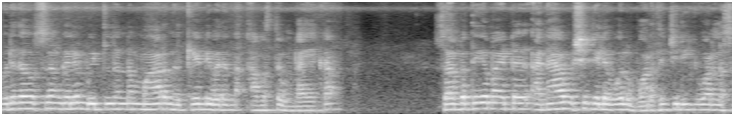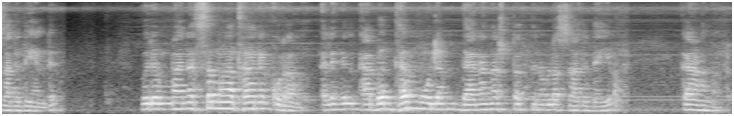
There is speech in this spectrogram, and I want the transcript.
ഒരു ദിവസമെങ്കിലും വീട്ടിൽ നിന്ന് മാറി നിൽക്കേണ്ടി വരുന്ന അവസ്ഥ ഉണ്ടായേക്കാം. സാമ്പത്തികമായിട്ട് അനാവശ്യ ചിലവുകൾ വർദ്ധിച്ചിരിക്കുവാനുള്ള സാധ്യതയുണ്ട്. ഒരു മനസ്സമാധാനക്കുറവ് അല്ലെങ്കിൽ അബദ്ധം മൂലം ധനനഷ്ടത്തിനുള്ള സാധ്യതയും കാണുന്നുണ്ട്.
